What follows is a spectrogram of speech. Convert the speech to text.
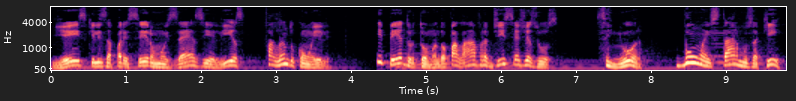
E eis que lhes apareceram Moisés e Elias falando com ele. E Pedro, tomando a palavra, disse a Jesus: Senhor, bom é estarmos aqui.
